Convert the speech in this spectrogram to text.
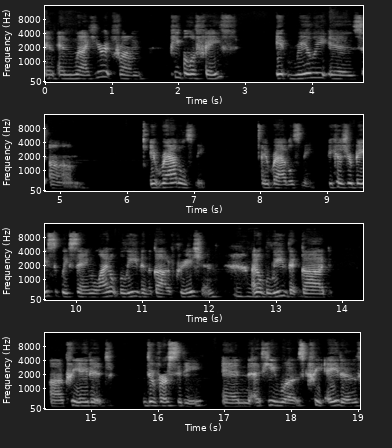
And and when I hear it from people of faith, it really is um, it rattles me. It rattles me because you're basically saying, well, I don't believe in the God of creation. Mm-hmm. I don't believe that God uh, created diversity and that he was creative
